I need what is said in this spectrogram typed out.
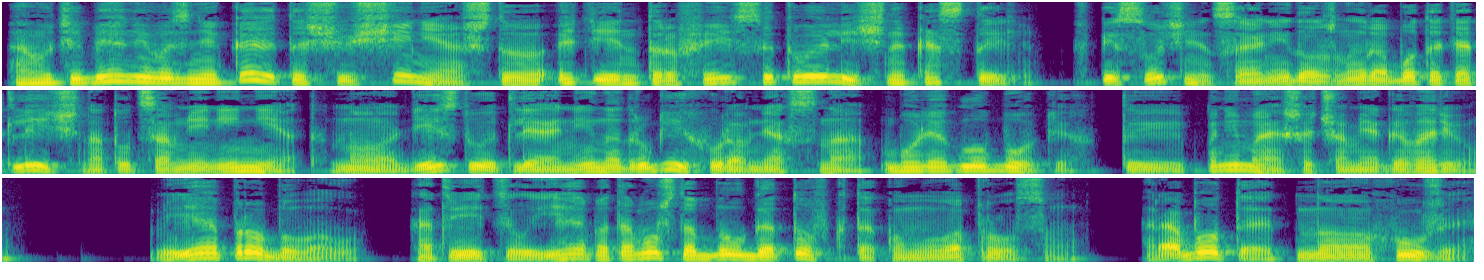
А у тебя не возникает ощущения, что эти интерфейсы твой личный костыль? В песочнице они должны работать отлично, тут сомнений нет. Но действуют ли они на других уровнях сна, более глубоких? Ты понимаешь, о чем я говорю? Я пробовал, ответил я, потому что был готов к такому вопросу. Работает, но хуже.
